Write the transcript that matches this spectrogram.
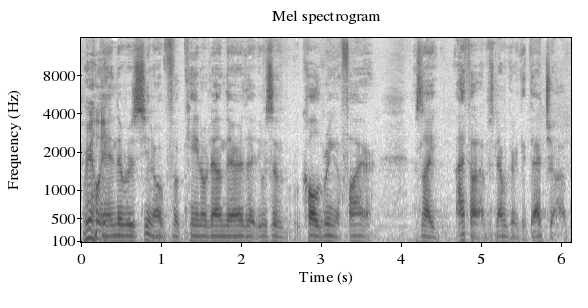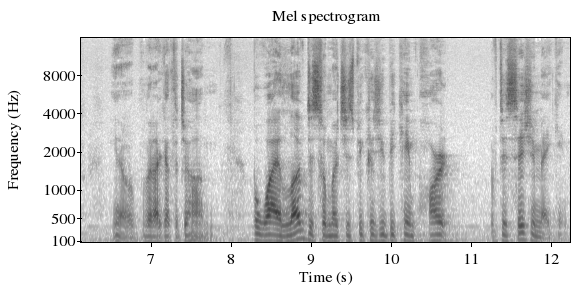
Really? And there was, you know, a volcano down there that it was a, called Ring of Fire. It's like I thought I was never going to get that job, you know, but I got the job. But why I loved it so much is because you became part of decision making.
